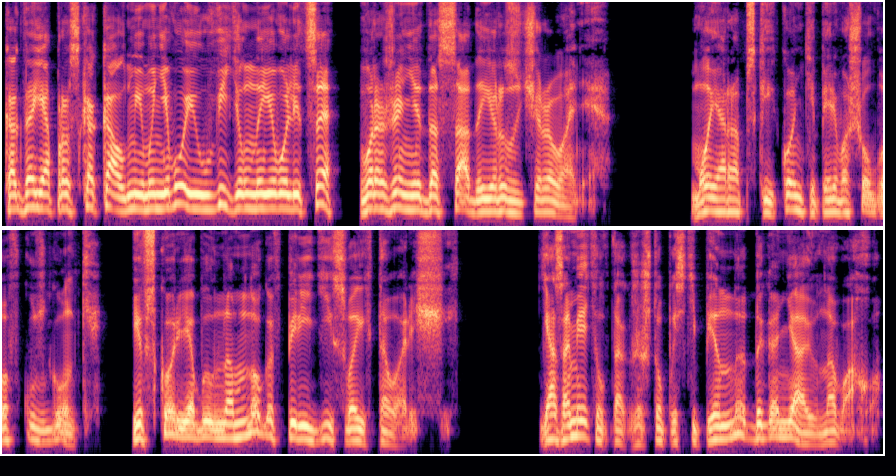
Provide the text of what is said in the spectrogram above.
когда я проскакал мимо него и увидел на его лице выражение досады и разочарования. Мой арабский конь теперь вошел во вкус гонки, и вскоре я был намного впереди своих товарищей. Я заметил также, что постепенно догоняю Навахо.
